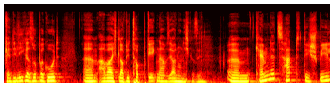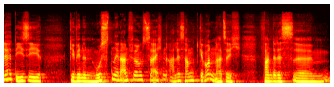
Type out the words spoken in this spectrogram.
kennt die Liga super gut, ähm, aber ich glaube, die Top-Gegner haben sie auch noch nicht gesehen. Ähm, Chemnitz hat die Spiele, die sie gewinnen mussten, in Anführungszeichen, allesamt gewonnen. Also ich fand das, ähm,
